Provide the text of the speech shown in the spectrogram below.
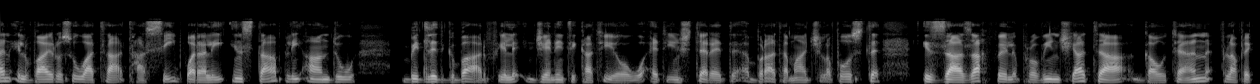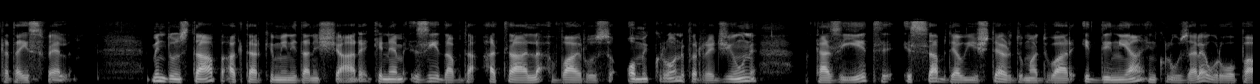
dan il-virus huwa ta' tħassib wara li instab li għandu bidliet kbar fil-ġenitika tiegħu u qed jinxtered b'rata mgħaġġla fost iż-żgħażagħ fil-provinċja ta' Gauteng fl-Afrika ta' Isfel. Mindu nstab aktar kmieni dan ix-xahar, kien hemm żieda f'daqqa tal-virus Omicron fir-reġjun, b'każijiet issa bdew jixterdu madwar id-dinja, inkluża l-Ewropa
